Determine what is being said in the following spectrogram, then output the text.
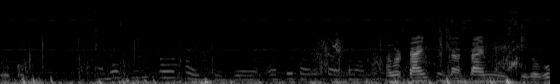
বলতো আমরা কি খাওয়া খাইছি যে এত টাইম পাইলাম আমরা আমরা টাইম না টাইম নিচ্ছি বাবু।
